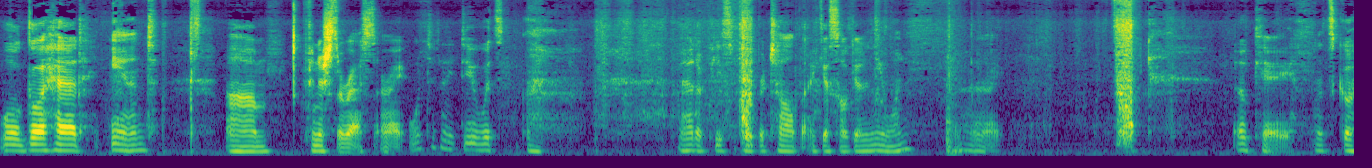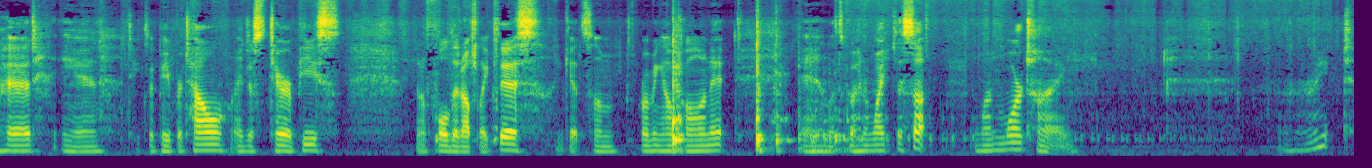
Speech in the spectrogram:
we'll go ahead and um, finish the rest. All right, what did I do with... I had a piece of paper towel, but I guess I'll get a new one. All right. Okay, let's go ahead and take the paper towel. I just tear a piece. Gonna fold it up like this, get some rubbing alcohol on it, and let's go ahead and wipe this up one more time. Alright.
